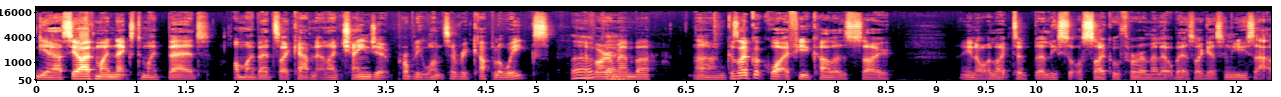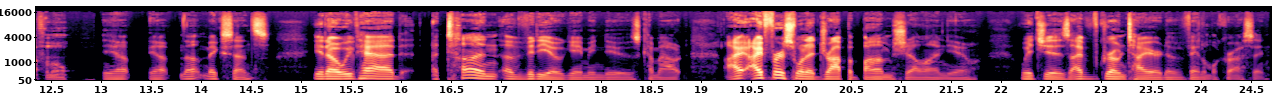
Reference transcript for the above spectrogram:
Yeah, see, I have mine next to my bed on my bedside cabinet, and I change it probably once every couple of weeks. Oh, if I remember, um, because I've got quite a few colors, so you know I like to at least sort of cycle through them a little bit, so I get some use out of them all. Yep, yep. No, makes sense. You know, we've had a ton of video gaming news come out. I, I first want to drop a bombshell on you, which is I've grown tired of Animal Crossing.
